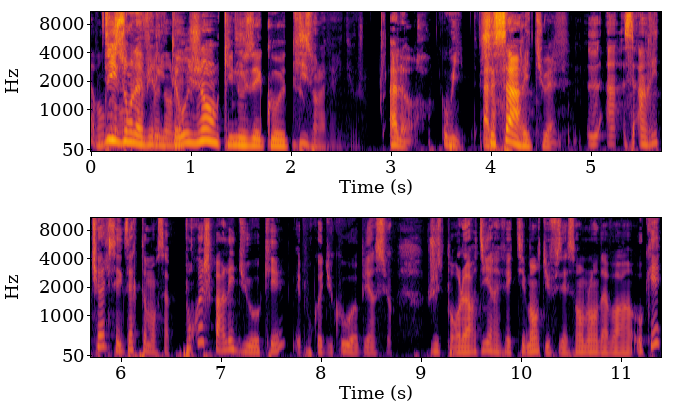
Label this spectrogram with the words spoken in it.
avant Disons la vérité aux gens qui nous écoutent. Disons la vérité aux gens. Alors, Oui. c'est ça un rituel. Un, rituel, c'est exactement ça. Pourquoi je parlais du hockey Et pourquoi du coup, euh, bien sûr, juste pour leur dire, effectivement, tu faisais semblant d'avoir un hockey.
